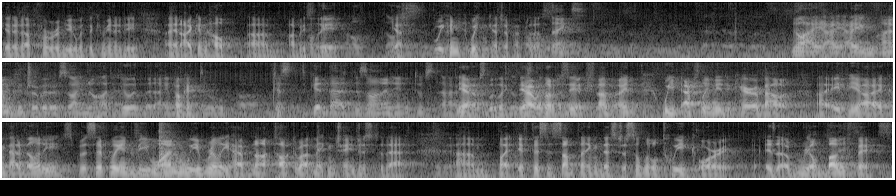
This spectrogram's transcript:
get it up for review with the community, and I can help. Um, obviously. Okay, I'll, I'll yes. We can we can catch up after this. Thanks. No, I, I, I, I am a contributor, so I know how to do it, but I Okay. want to, just to get that design into Stack. Yeah, absolutely. Yeah, I would love to see it. sure- Um, I, we absolutely need to care about uh, API compatibility. Specifically in V1, we really have not talked about making changes to that. Okay. Um, but if this is something that's just a little tweak or is a real bug It's- fix,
